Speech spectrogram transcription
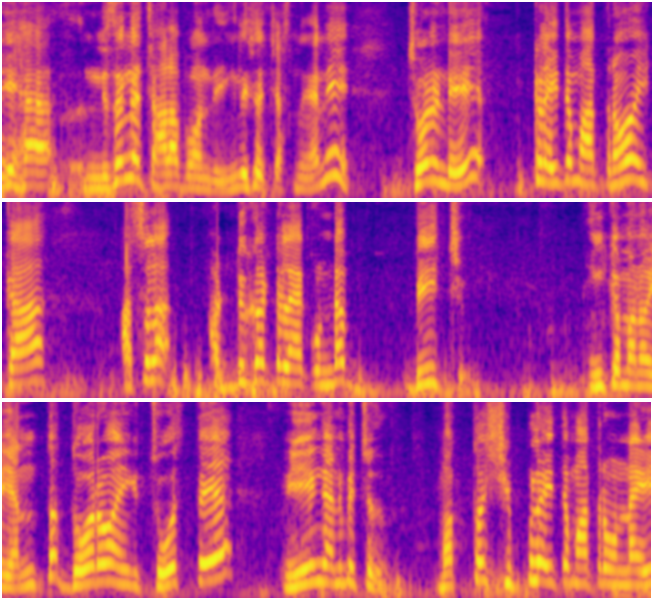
ఐ హ్యా నిజంగా చాలా బాగుంది. ఇంగ్లీష్ వచ్చేస్తుంది కానీ చూడండి ఇక్కడైతే మాత్రం ఇక అసలు అడ్డుకట్ట లేకుండా బీచ్. ఇంకా మనం ఎంత దూరం చూస్తే ఏం కనిపించదు. మొత్తం షిప్పులు అయితే మాత్రం ఉన్నాయి.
